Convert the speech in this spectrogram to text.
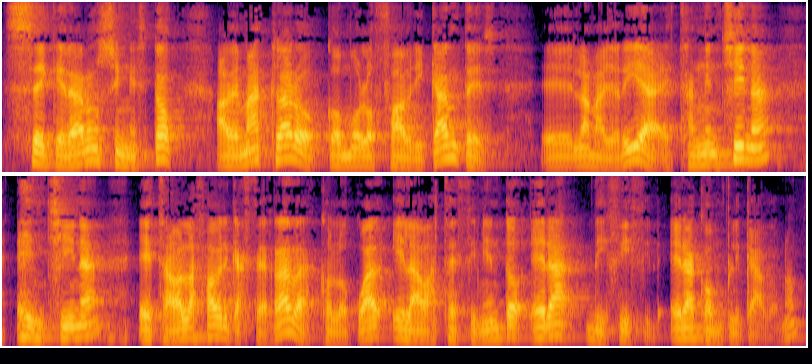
se quedaron sin stock. Además, claro, como los fabricantes, eh, la mayoría están en China, en China estaban las fábricas cerradas, con lo cual el abastecimiento era difícil, era complicado, ¿no?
